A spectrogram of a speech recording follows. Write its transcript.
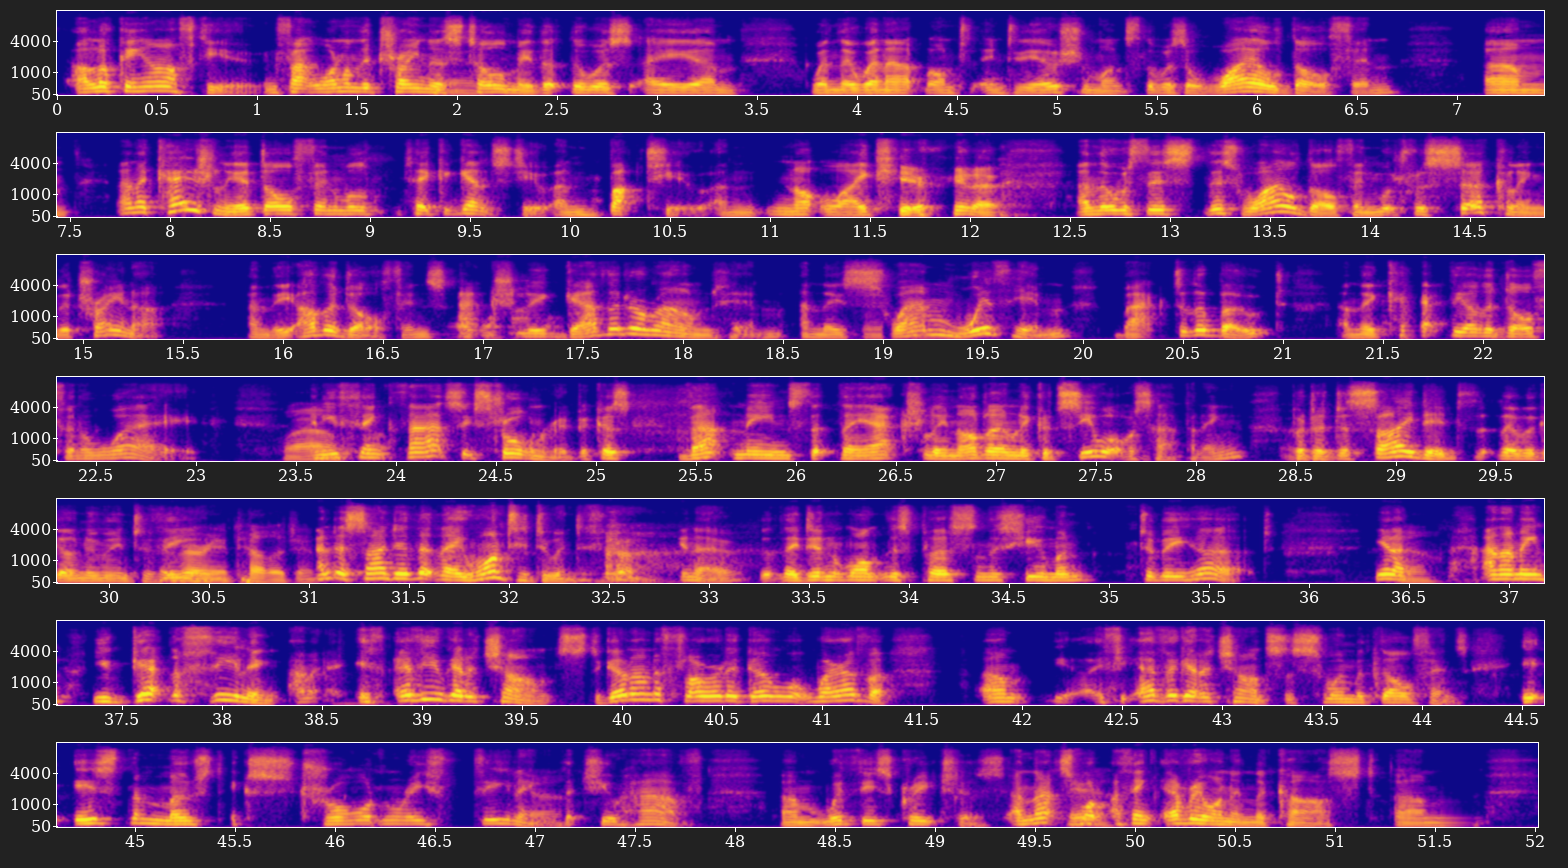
are looking after you. In fact, one of the trainers Yeah. told me that there was a um, when they went out onto, into the ocean once, there was a wild dolphin. Um, and occasionally a dolphin will take against you and butt you and not like you, you know. And there was this this wild dolphin which was circling the trainer, and the other dolphins Oh, wow. actually gathered around him and they swam with him back to the boat and they kept the other dolphin away. Wow. And you think that's extraordinary because that means that they actually not only could see what was happening, but had decided that they were going to They're intervene very intelligent. and decided that they wanted to intervene, you know, that they didn't want this person, this human, to be hurt. You know, and I mean, you get the feeling, I mean, if ever you get a chance to go down to Florida, go wherever, um, if you ever get a chance to swim with dolphins, it is the most extraordinary feeling Yeah. that you have um, with these creatures. And that's what I think everyone in the cast, um,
